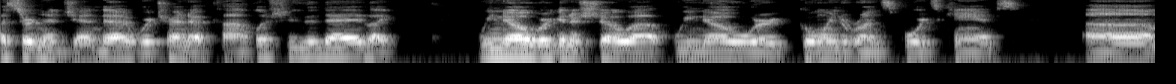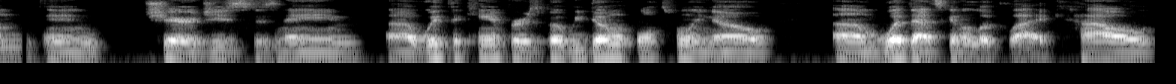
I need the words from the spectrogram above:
a certain agenda we're trying to accomplish through the day. Like we know we're going to show up. We know we're going to run sports camps um, and share Jesus' name uh, with the campers, but we don't ultimately know um, what that's going to look like, how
